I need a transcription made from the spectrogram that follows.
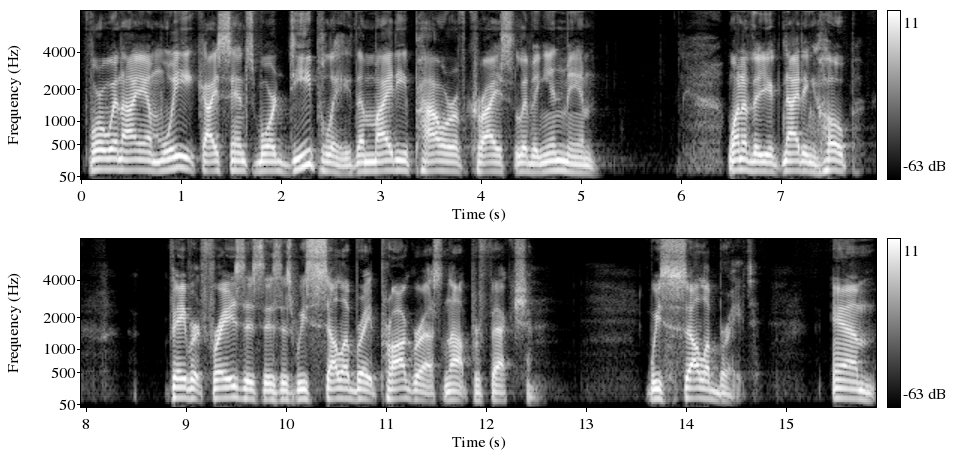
For when I am weak, I sense more deeply the mighty power of Christ living in me. And one of the igniting hope favorite phrases is, is we celebrate progress, not perfection. We celebrate. And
